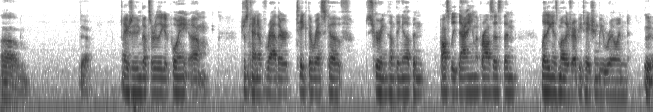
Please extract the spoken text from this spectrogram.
Um, yeah. I actually think that's a really good point. Um, just kind of rather take the risk of screwing something up and possibly dying in the process than letting his mother's reputation be ruined. Yeah.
